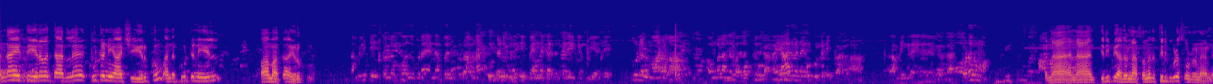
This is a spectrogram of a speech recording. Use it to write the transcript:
ரெண்டாயிரத்தி இருபத்தாறுல கூட்டணி ஆட்சி இருக்கும். அந்த கூட்டணியில் பாமக இருக்கும். தமிழிசை சொல்லும் போது கூட என்ன பதில் சொல்றாங்கன்னா கூட்டணி குறித்து இப்ப எந்த கருத்து தெரிவிக்க முடியாது? சூழல் மாறலாம். அவங்களாம் அந்த பதில் சொல்லிருக்காங்க யார் வேணா கூட்டணிக்கு வரலாம் அப்படிங்கிற இது இருக்காங்க. தொடருமா? இப்ப நான் நான் திருப்பி அதை நான் சொன்னது திருப்பி கூட சொல்றேன் நான்.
